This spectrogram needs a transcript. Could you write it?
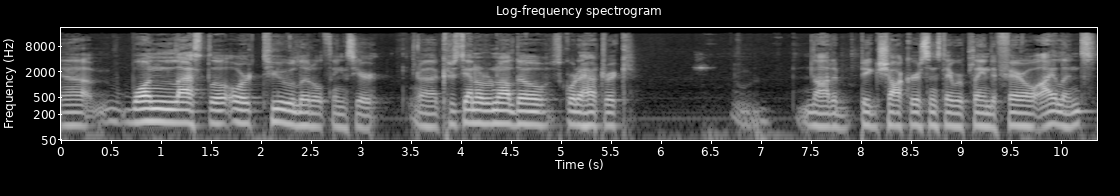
Uh, one last or two little things here. Uh, Cristiano Ronaldo scored a hat trick. Not a big shocker since they were playing the Faroe Islands.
